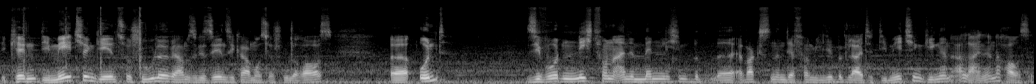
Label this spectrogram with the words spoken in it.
Die, kind, die Mädchen gehen zur Schule. Wir haben sie gesehen, sie kamen aus der Schule raus. Äh, und sie wurden nicht von einem männlichen äh, Erwachsenen der Familie begleitet. Die Mädchen gingen alleine nach Hause.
